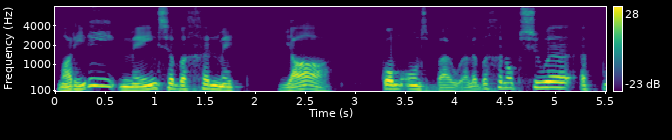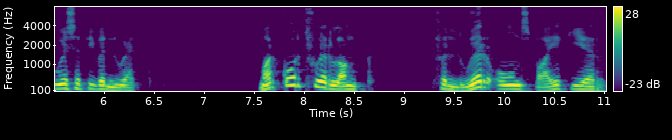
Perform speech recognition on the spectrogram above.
Maar hierdie mense begin met ja, kom ons bou. Hulle begin op so 'n positiewe noot. Maar kort voor lank verloor ons baie keer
